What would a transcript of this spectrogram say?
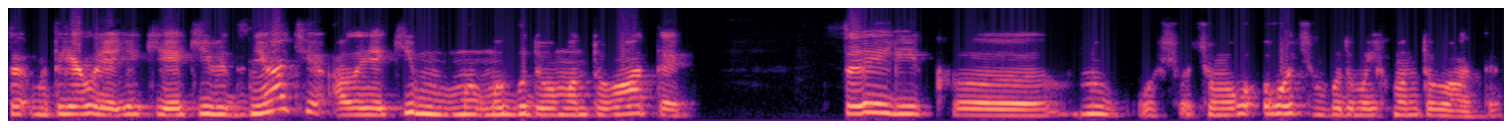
Це матеріали, які які відзняті, але які ми, ми будемо монтувати цей рік. Ну, ось у цьому році ми будемо їх монтувати.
